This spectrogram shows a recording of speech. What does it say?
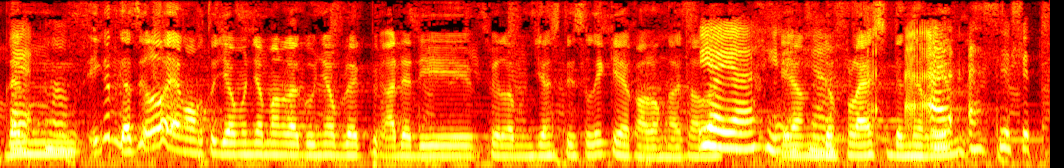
Dan kayak ingat gak sih lo yang waktu zaman-zaman lagunya Blackpink ada di film Justice League ya kalau nggak salah. Iya, iya, iya, Yang iya. The Flash dengerin. As if it's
